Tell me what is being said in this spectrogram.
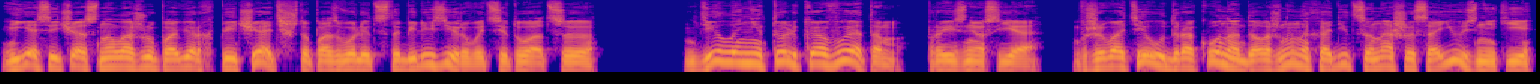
и я сейчас наложу поверх печать, что позволит стабилизировать ситуацию». «Дело не только в этом», — произнес я. «В животе у дракона должны находиться наши союзники,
